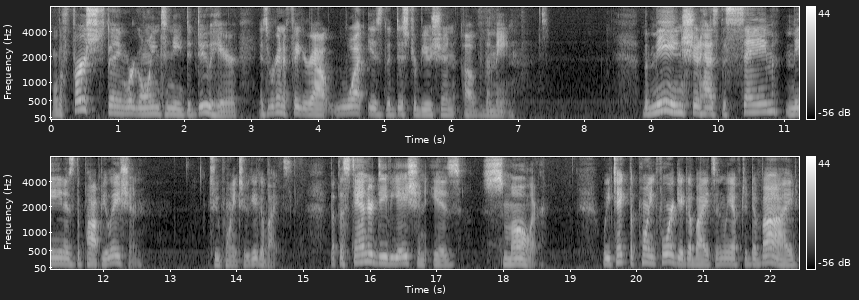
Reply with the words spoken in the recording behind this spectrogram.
Well, the first thing we're going to need to do here is we're going to figure out what is the distribution of the mean. The mean should has the same mean as the population, 2.2 gigabytes. But the standard deviation is smaller. We take the 0.4 gigabytes, and we have to divide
